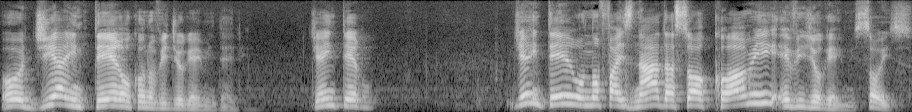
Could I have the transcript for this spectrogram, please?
o dia inteiro com o videogame dele. Dia inteiro. Dia inteiro não faz nada, só come e videogame, só isso.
